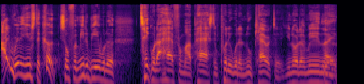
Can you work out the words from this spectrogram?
I really used to cook. So for me to be able to take what I had from my past and put it with a new character, you know what I mean? Like,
